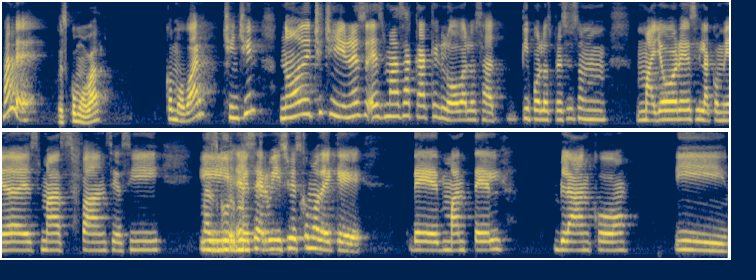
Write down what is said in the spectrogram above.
Mande. Es como bar. como bar, chinchín. No, de hecho, chinchín es, es más acá que global, o sea, tipo los precios son mayores y la comida es más fancy así. Más y gourmet. el servicio es como de que de mantel blanco y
